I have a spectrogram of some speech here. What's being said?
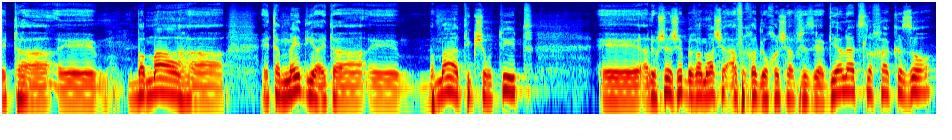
את הבמה, את המדיה, את הבמה התקשורתית, אני חושב שברמה שאף אחד לא חשב שזה יגיע להצלחה כזו.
